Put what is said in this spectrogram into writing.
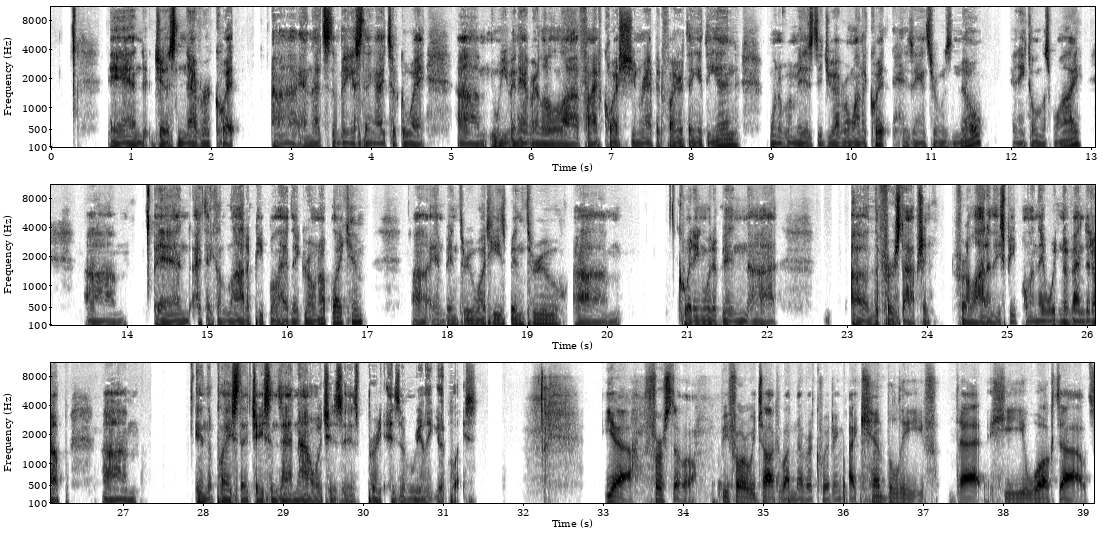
and just never quit. Uh, and that's the biggest thing I took away. Um, we even have our little uh, five question rapid fire thing at the end. One of them is, Did you ever want to quit? His answer was no. And he told us why. Um, and I think a lot of people, had they grown up like him uh, and been through what he's been through, um, quitting would have been uh, uh, the first option for a lot of these people. And they wouldn't have ended up um, in the place that Jason's at now, which is, is, pretty, is a really good place. Yeah, first of all, before we talk about never quitting, I can't believe that he walked out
